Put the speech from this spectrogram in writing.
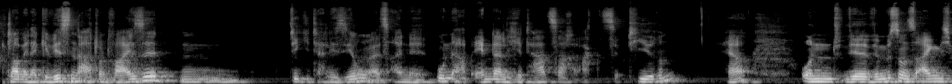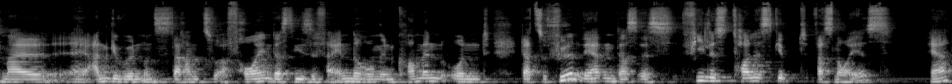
ich glaube, in einer gewissen Art und Weise Digitalisierung als eine unabänderliche Tatsache akzeptieren. Ja, und wir, wir müssen uns eigentlich mal äh, angewöhnen, uns daran zu erfreuen, dass diese Veränderungen kommen und dazu führen werden, dass es vieles Tolles gibt, was Neues. Ja,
